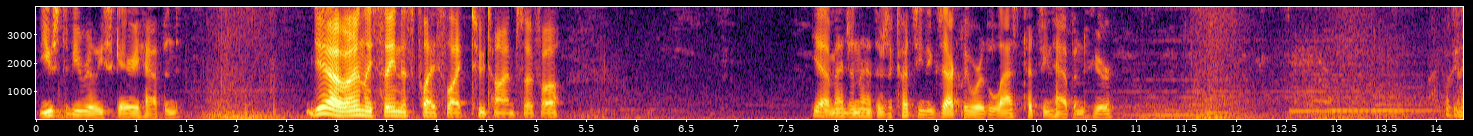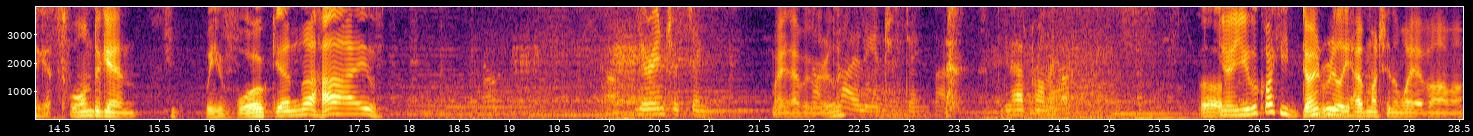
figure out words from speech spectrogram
used to be really scary happened. Yeah, I've only seen this place like two times so far. Yeah, imagine that. There's a cutscene exactly where the last cutscene happened here. We're gonna get swarmed again. We've woken the hive. You're interesting. Wait, have we Not really? entirely interesting, but you have promise. Oh, You know, you look like you don't really have much in the way of armor.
